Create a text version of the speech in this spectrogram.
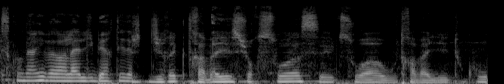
est-ce qu'on arrive à avoir la liberté je dirais que travailler sur soi, c'est soi ou travailler tout court.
